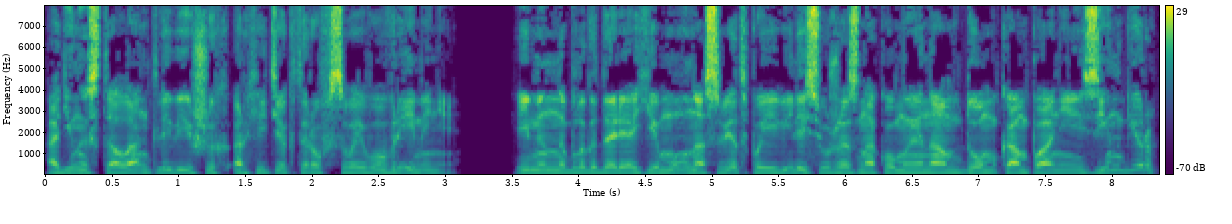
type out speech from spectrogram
один из талантливейших архитекторов своего времени. Именно благодаря ему на свет появились уже знакомые нам дом компании «Зингер»,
